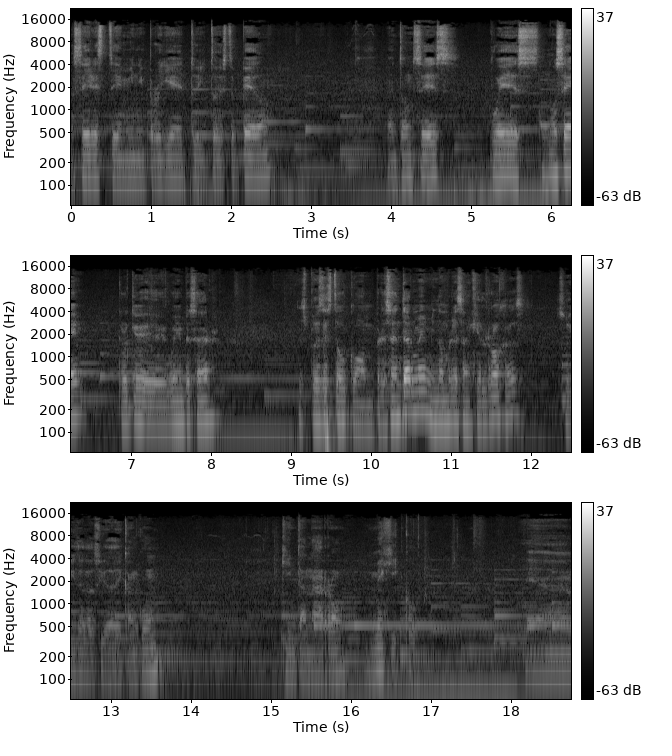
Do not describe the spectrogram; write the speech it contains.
hacer este mini proyecto y todo este pedo. Entonces, pues no sé, creo que voy a empezar después de esto con presentarme. Mi nombre es Ángel Rojas, soy de la ciudad de Cancún, Quintana Roo, México. Eh,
